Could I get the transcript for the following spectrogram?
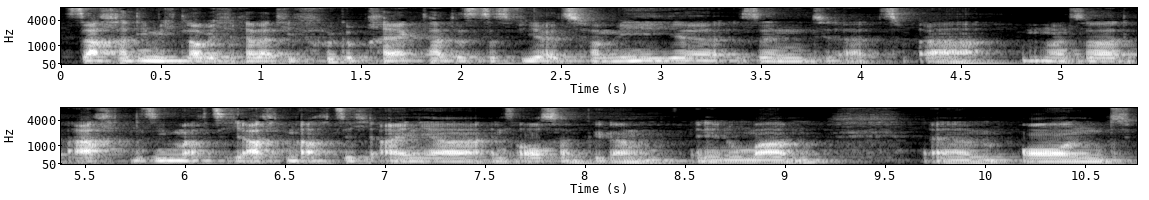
Sache, die mich, glaube ich, relativ früh geprägt hat, ist, dass wir als Familie sind äh, 1987, 88 ein Jahr ins Ausland gegangen, in den Nomaden. Ähm, und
